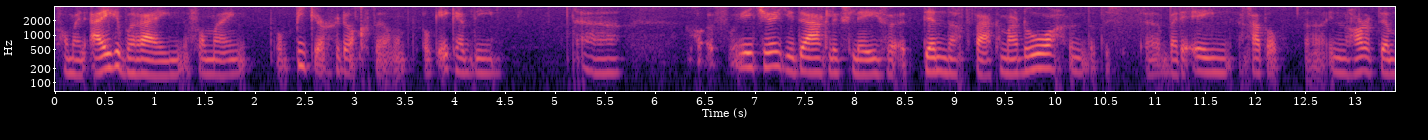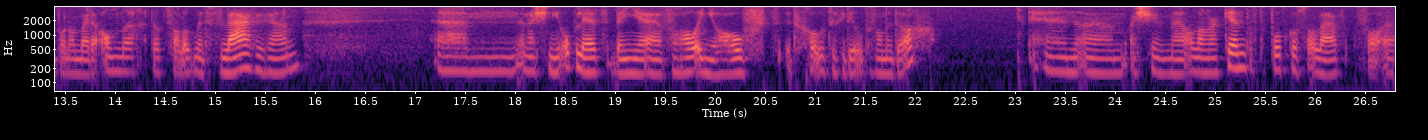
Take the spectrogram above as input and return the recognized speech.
Van mijn eigen brein, van mijn van piekergedachten. Want ook ik heb die. Uh, weet je, je dagelijks leven, het dendert vaak maar door. En dat is, uh, bij de een gaat dat uh, in een harder tempo dan bij de ander. Dat zal ook met vlagen gaan. Um, en als je niet oplet, ben je vooral in je hoofd het grote gedeelte van de dag. En um, als je mij al langer kent of de podcast al laat, uh,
